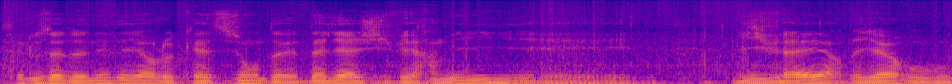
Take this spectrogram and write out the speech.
Ça nous a donné d'ailleurs l'occasion d'aller à Giverny et l'hiver, d'ailleurs, où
